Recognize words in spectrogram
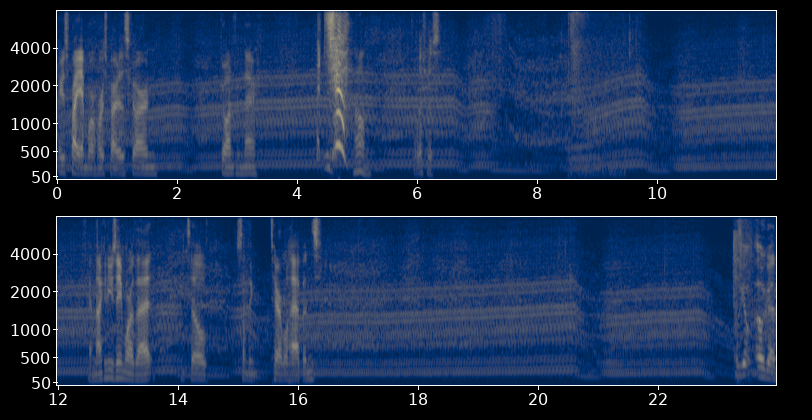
I just probably add more horsepower to this car and go on from there. Oh, delicious. Okay, I'm not going to use any more of that until something terrible happens. Let's go. Oh, good.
